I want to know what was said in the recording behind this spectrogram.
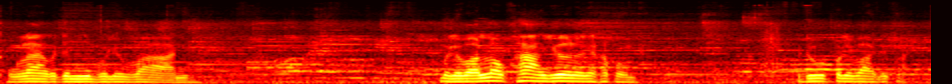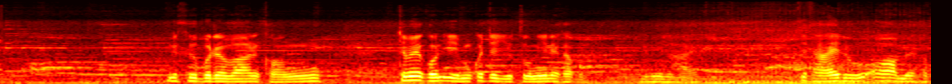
ข้างล่างก็จะมีบริวาร บริวารรอบข้างเยอะเลยนะครับผมไปดูบริวารดีกว่านี่คือบริวารของเจ้าแม่กวนอิมก็จะอยู่ตรงนี้นะครับ มีหลายที่ถ่ายให้ดูอ้อมเลยครับ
